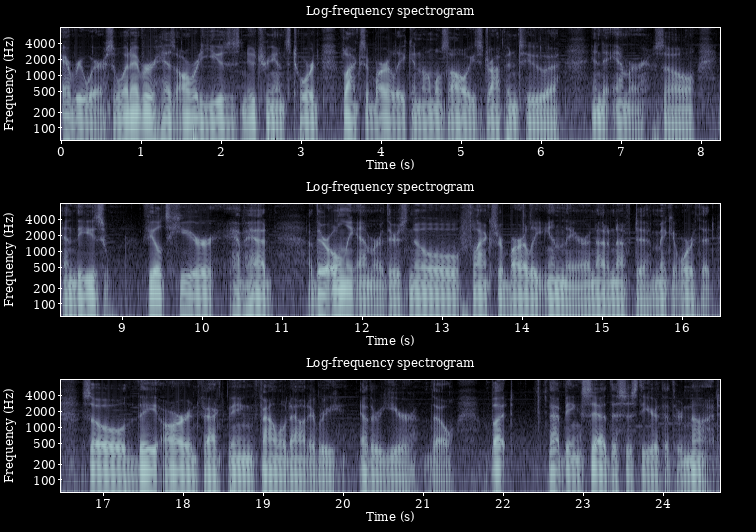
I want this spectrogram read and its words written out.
everywhere. So whatever has already used nutrients toward flax or barley can almost always drop into uh, into emmer. So and these fields here have had they're only emmer. There's no flax or barley in there, not enough to make it worth it. So they are in fact being fallowed out every other year, though. But that being said, this is the year that they're not.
